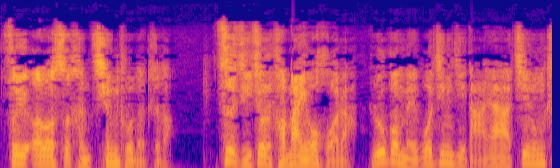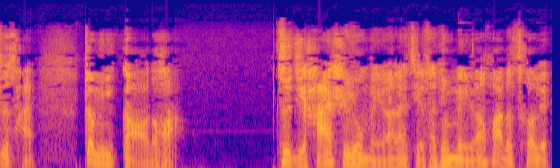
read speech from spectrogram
所以俄罗斯很清楚的知道。自己就是靠卖油活着。如果美国经济打压、金融制裁，这么一搞的话，自己还是用美元来结算，就是美元化的策略，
